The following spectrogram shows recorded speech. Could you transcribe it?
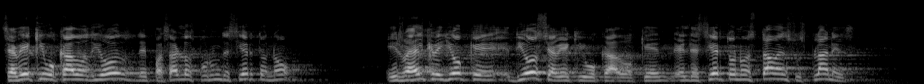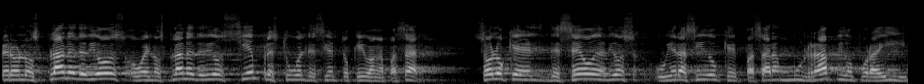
¿Se había equivocado Dios de pasarlos por un desierto? No. Israel creyó que Dios se había equivocado, que el desierto no estaba en sus planes, pero los planes de Dios o en los planes de Dios siempre estuvo el desierto que iban a pasar. Solo que el deseo de Dios hubiera sido que pasaran muy rápido por ahí,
